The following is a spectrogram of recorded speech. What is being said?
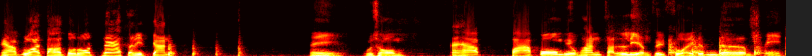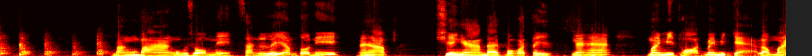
นะครับรอยต่อตัวรถแน่สนิทกัน นี่คุณผู้ชมนะครับ ฝาโปร่งผิวพันธ์สันเหลี่ยมสวยๆเดิมๆนี่ บางๆคุณผู้ชมนี่ สันเหลี่ยมตัวนี้นะครับ ใช้งานได้ปกตินะฮะไม่มีถอดไม่มีแกะ แล้วไม่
